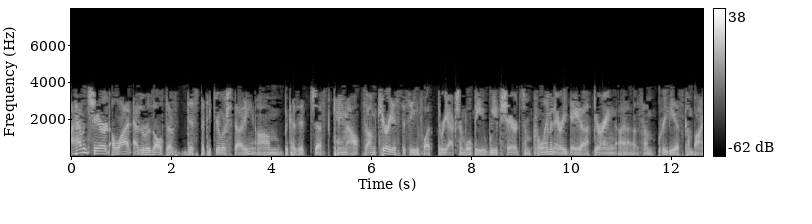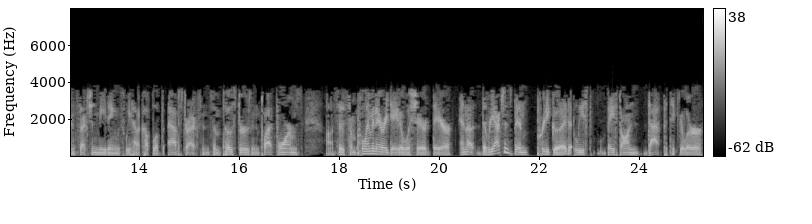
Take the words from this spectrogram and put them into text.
I haven't shared a lot as a result of this particular study um, because it just came out. So I'm curious to see what the reaction will be. We've shared some preliminary data during uh, some previous combined section meetings. We had a couple of abstracts and some posters and platforms. Uh, so some preliminary data was shared there, and uh, the reaction's been pretty good, at least based on that particular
